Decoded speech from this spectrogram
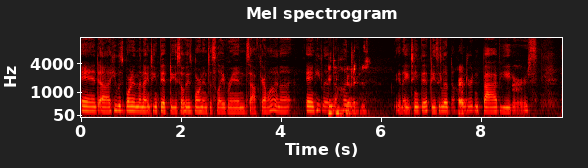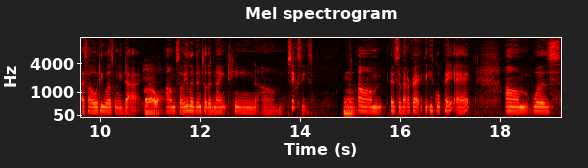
and uh, he was born in the 1950s. So he was born into slavery in South Carolina, and he lived hundred in the 1850s. He lived 105 years. That's how old he was when he died. wow Um, so he lived until the 1960s. Mm. Um, as a matter of fact, the Equal Pay Act um, was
